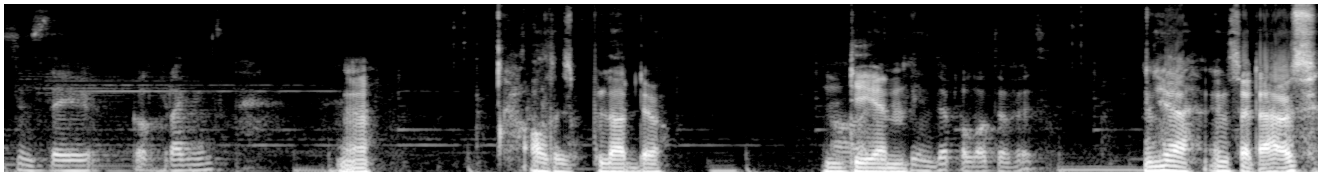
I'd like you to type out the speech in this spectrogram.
since they got pregnant. Yeah. All this blood though. Oh, DM. cleaned up a lot of it. Yeah, inside the house.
